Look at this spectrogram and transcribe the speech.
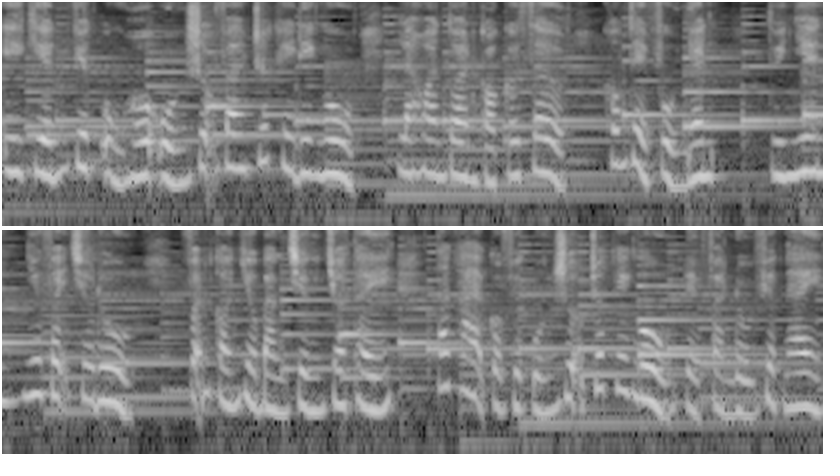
ý kiến việc ủng hộ uống rượu vang trước khi đi ngủ là hoàn toàn có cơ sở, không thể phủ nhận. Tuy nhiên, như vậy chưa đủ, vẫn có nhiều bằng chứng cho thấy tác hại của việc uống rượu trước khi ngủ để phản đối việc này.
